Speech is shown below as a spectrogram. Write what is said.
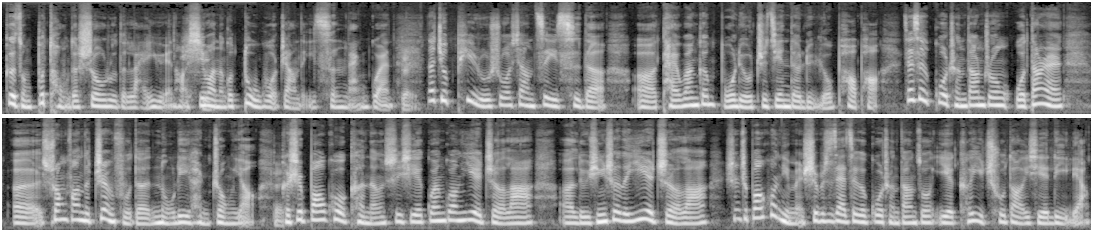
各种不同的收入的来源哈，希望能够度过这样的一次难关。对，那就譬如说像这一次的呃台湾跟博流之间的旅游泡泡，在这个过程当中，我当然呃双方的政府的努力很重要，对可是包括可能是一些观光业者啦，呃旅行社的业者啦，甚至包括你们，是不是在这个过程当中也可以出到一些力量？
